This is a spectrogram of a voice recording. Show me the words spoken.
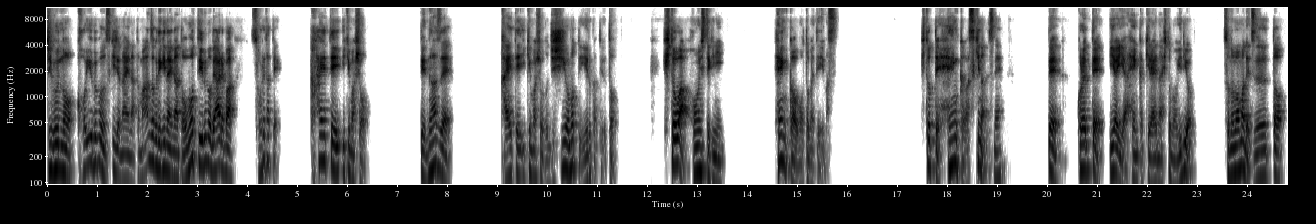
自分のこういう部分好きじゃないなと満足できないなと思っているのであれば、それだって変えていきましょう。で、なぜ変えていきましょうと自信を持って言えるかというと、人は本質的に変化を求めています。人って変化が好きなんですね。で、これって、いやいや変化嫌いな人もいるよ。そのままでずっと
